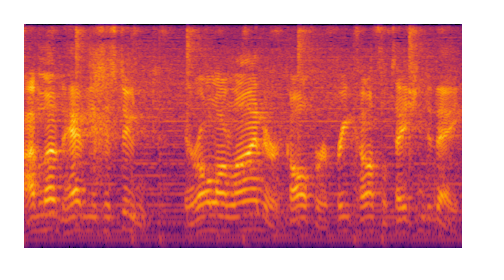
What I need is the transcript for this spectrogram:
I'd love to have you as a student. Enroll online or call for a free consultation today.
